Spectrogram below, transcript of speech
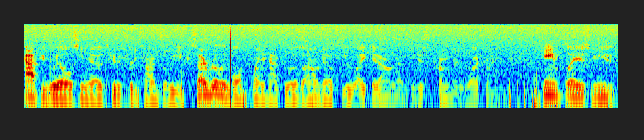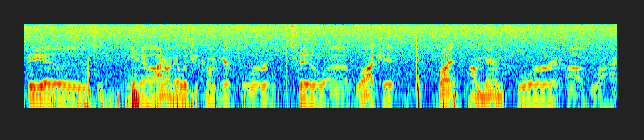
Happy Wheels, you know, two, three times a week. Because I really love playing Happy Wheels. I don't know if you like it. I don't know if you just come here to watch my gameplays, music videos. You know, I don't know what you come here for to uh, watch it. But I'm known for uh, Black,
